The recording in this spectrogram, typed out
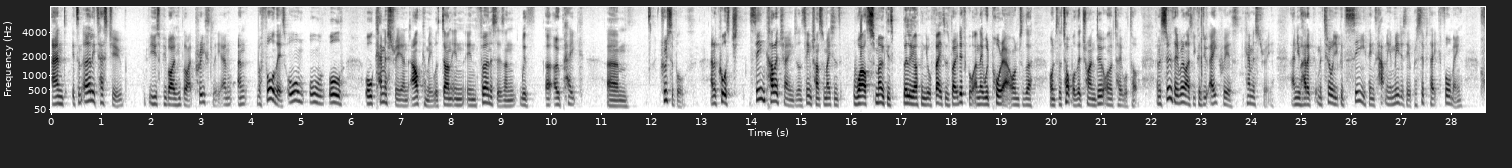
And it's an early test tube used by people like Priestley. And, and before this, all, all, all, all chemistry and alchemy was done in, in furnaces and with uh, opaque um, crucibles. And of course, ch- seeing color changes and seeing transformations while smoke is billowing up in your face was very difficult, and they would pour it out onto the onto the top, or they'd try and do it on the tabletop. And as soon as they realized you could do aqueous chemistry and you had a material you could see things happening immediately, a precipitate forming,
